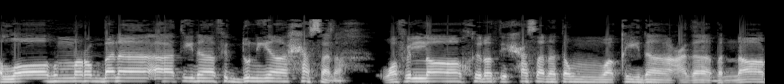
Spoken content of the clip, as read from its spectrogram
اللهم ربنا آتنا في الدنيا حسنه وفي الاخره حسنه وقنا عذاب النار.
